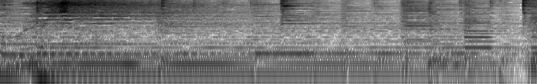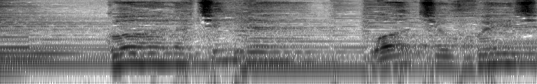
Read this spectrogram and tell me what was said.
回家，过了今天我就回家。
